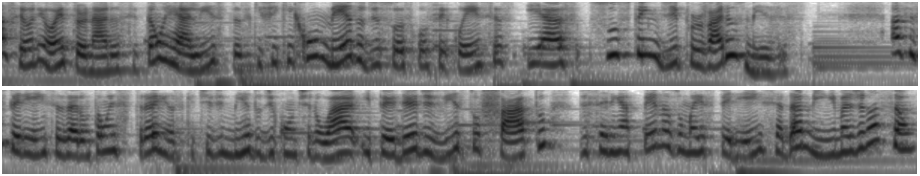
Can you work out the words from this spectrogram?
As reuniões tornaram-se tão realistas que fiquei com medo de suas consequências e as suspendi por vários meses. As experiências eram tão estranhas que tive medo de continuar e perder de vista o fato de serem apenas uma experiência da minha imaginação.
